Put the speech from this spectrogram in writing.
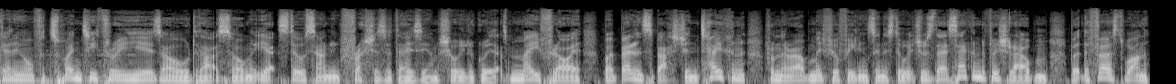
Getting on for 23 years old, that song, yet still sounding fresh as a daisy, I'm sure you'll agree. That's Mayfly by Belle and Sebastian, taken from their album If You're Feeling Sinister, which was their second official album, but the first one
